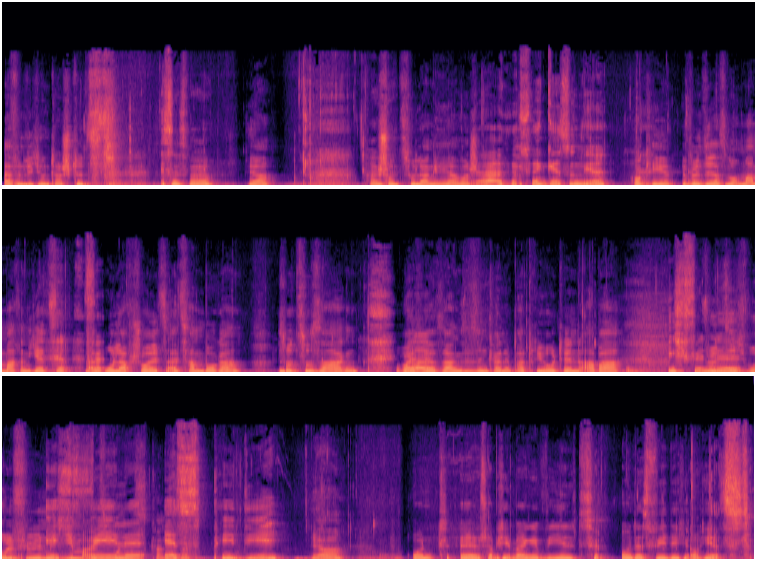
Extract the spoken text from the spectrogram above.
öffentlich unterstützt. Ist das wahr? Ja. Hab Schon zu lange her Ja, wahrscheinlich. vergessen, ja. Okay, würden Sie das nochmal machen jetzt? Äh, Olaf Scholz als Hamburger sozusagen? Wobei Ja. Sie ja sagen, Sie sind keine Patriotin, aber Ich finde, Würden Sie sich wohlfühlen mit ich ihm als wähle Bundeskanzler? SPD ja. und äh, das habe ich immer gewählt und das wähle ich auch jetzt.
